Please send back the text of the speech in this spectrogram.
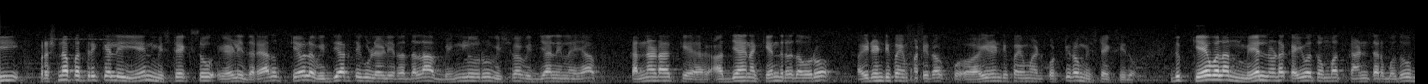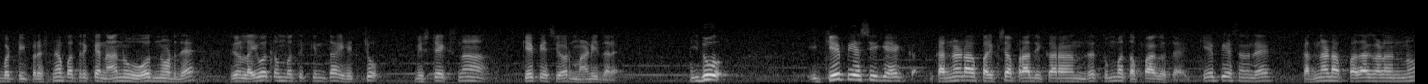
ಈ ಪ್ರಶ್ನೆ ಪತ್ರಿಕೆಯಲ್ಲಿ ಏನು ಮಿಸ್ಟೇಕ್ಸು ಹೇಳಿದ್ದಾರೆ, ಅದು ಕೇವಲ ವಿದ್ಯಾರ್ಥಿಗಳು ಹೇಳಿರೋದಲ್ಲ, ಬೆಂಗಳೂರು ವಿಶ್ವವಿದ್ಯಾನಿಲಯ, ಕನ್ನಡ ಕೇ, ಅಧ್ಯಯನ ಕೇಂದ್ರದವರು ಐಡೆಂಟಿಫೈ ಮಾಡಿರೋ ಐಡೆಂಟಿಫೈ ಮಾಡಿ ಕೊಟ್ಟಿರೋ ಮಿಸ್ಟೇಕ್ಸ್ ಇದು. ಇದು ಕೇವಲ ಮೇಲ್ ನೋಡೋಕೆ ಐವತ್ತೊಂಬತ್ತು ಕಾಣ್ತಾ ಇರ್ಬೋದು ಬಟ್ ಈ ಪ್ರಶ್ನೆ ಪತ್ರಿಕೆ ನಾನು ಓದಿ ನೋಡಿದೆ ಇದರಲ್ಲಿ ಐವತ್ತೊಂಬತ್ತಕ್ಕಿಂತ ಹೆಚ್ಚು ಮಿಸ್ಟೇಕ್ಸ್ನ ಕೆ ಪಿ ಎಸ್ ಸಿ ಅವ್ರು ಮಾಡಿದ್ದಾರೆ. ಇದು ಕೆ ಪಿ ಎಸ್ ಸಿಗೆ ಕನ್ನಡ ಪರೀಕ್ಷಾ ಪ್ರಾಧಿಕಾರ ಅಂದರೆ ತುಂಬ ತಪ್ಪಾಗುತ್ತೆ. ಕೆ ಪಿ ಎಸ್ ಅಂದರೆ ಕನ್ನಡ ಪದಗಳನ್ನು,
